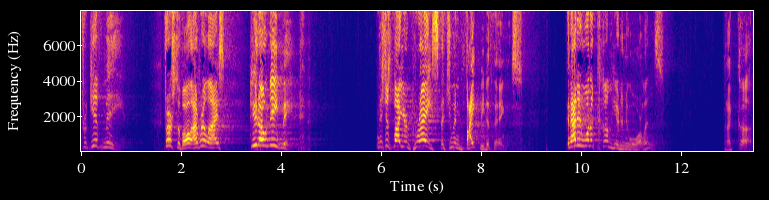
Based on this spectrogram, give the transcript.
Forgive me. First of all, I realize you don't need me. And it's just by your grace that you invite me to things. And I didn't want to come here to New Orleans, but I come.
